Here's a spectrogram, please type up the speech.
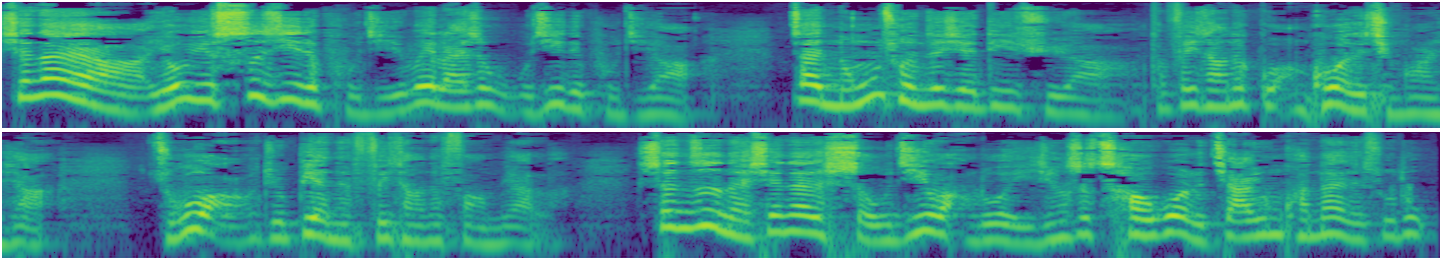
现在啊，由于四 G 的普及，未来是五 G 的普及啊，在农村这些地区啊，它非常的广阔的情况下，组网就变得非常的方便了。甚至呢，现在的手机网络已经是超过了家用宽带的速度。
